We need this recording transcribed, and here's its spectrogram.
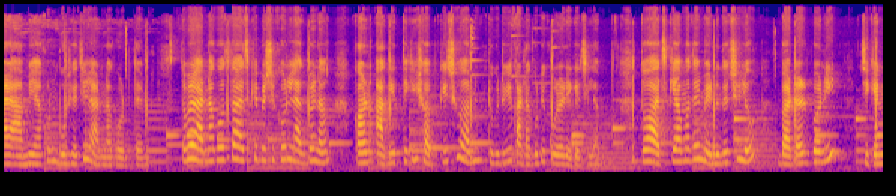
আর আমি এখন বসেছি রান্না করতে। তবে রান্না করতে আজকে বেশিক্ষণ লাগবে না, কারণ আগের থেকেই সব কিছু আমি টুকিটুকি কাটাকুটি করে রেখেছিলাম। তো আজকে আমাদের মেনুতে ছিল বাটার পনির, চিকেন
